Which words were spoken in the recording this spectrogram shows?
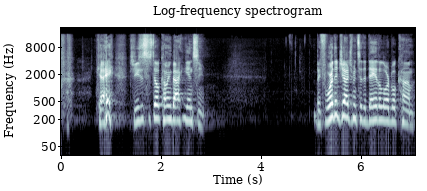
okay? Jesus is still coming back again soon. Before the judgments of the day of the Lord will come,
